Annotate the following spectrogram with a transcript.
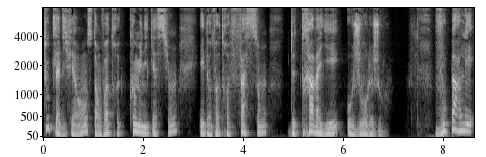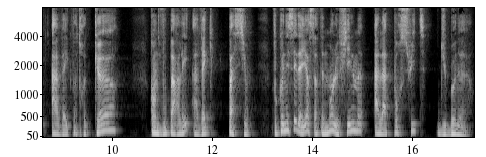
toute la différence dans votre communication et dans votre façon de travailler au jour le jour. Vous parlez avec votre cœur quand vous parlez avec passion. Vous connaissez d'ailleurs certainement le film À la poursuite du bonheur.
